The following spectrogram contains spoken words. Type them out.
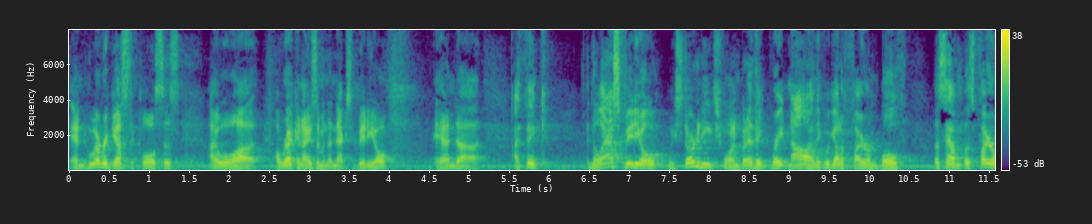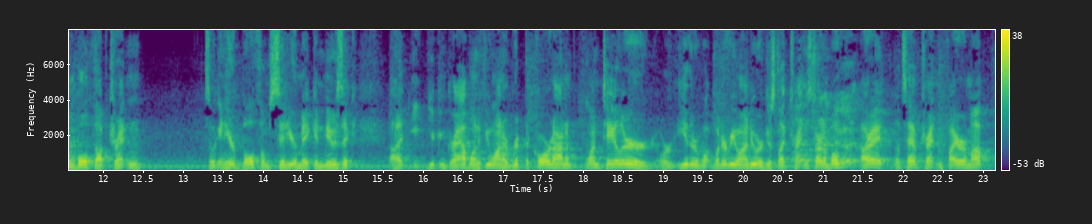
And whoever gets the closest, I will. Uh, I'll recognize them in the next video. And uh, I think in the last video we started each one, but I think right now I think we got to fire them both. Let's have let's fire them both up, Trenton, so we can hear both of them sit here making music. Uh, you can grab one if you want to rip the cord on one, Taylor, or, or either whatever you want to do, or just let Trenton start them both. All right, let's have Trenton fire them up.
